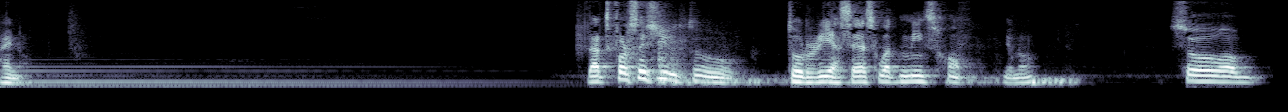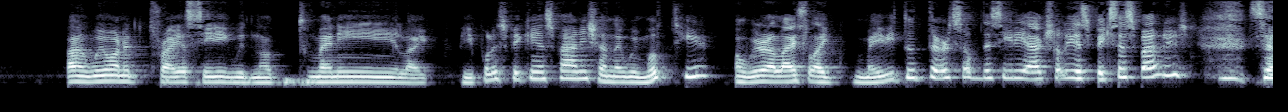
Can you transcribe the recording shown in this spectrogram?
I know. That forces you to to reassess what means home, you know. So, and we wanted to try a city with not too many like people speaking Spanish, and then we moved here, and we realized like maybe two thirds of the city actually speaks Spanish. So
